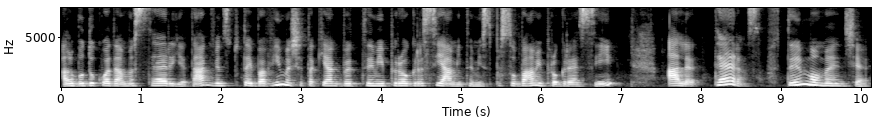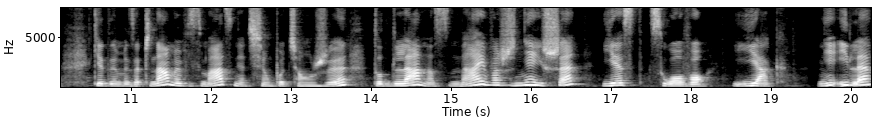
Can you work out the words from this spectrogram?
albo dokładamy serię, tak? Więc tutaj bawimy się tak jakby tymi progresjami, tymi sposobami progresji, ale teraz, w tym momencie, kiedy my zaczynamy wzmacniać się po ciąży, to dla nas najważniejsze jest słowo jak. Nie ile,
